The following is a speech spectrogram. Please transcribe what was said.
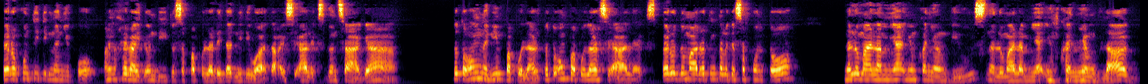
Pero kung titignan niyo po, ang nakiride on dito sa popularidad ni Diwata ay si Alex Gonzaga. Totoong naging popular, totoong popular si Alex, pero dumarating talaga sa punto na lumalamya yung kanyang views, na lumalamya yung kanyang vlog.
